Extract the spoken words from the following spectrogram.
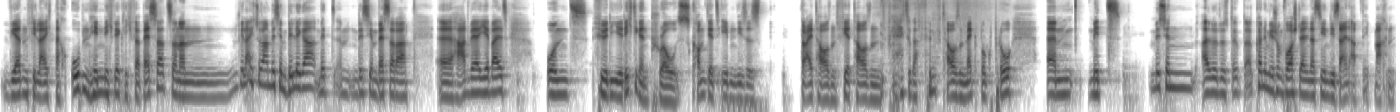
werden vielleicht nach oben hin nicht wirklich verbessert, sondern vielleicht sogar ein bisschen billiger mit ähm, ein bisschen besserer äh, Hardware jeweils. Und für die richtigen Pros kommt jetzt eben dieses 3000, 4000, vielleicht sogar 5000 MacBook Pro ähm, mit ein bisschen, also das, da, da könnte ich mir schon vorstellen, dass sie ein Design-Update machen.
